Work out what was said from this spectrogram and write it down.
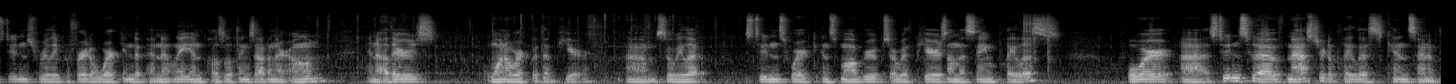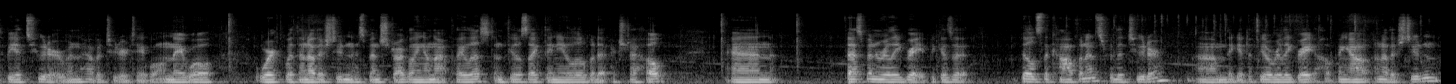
students really prefer to work independently and puzzle things out on their own, and others want to work with a peer. Um, so we let students work in small groups or with peers on the same playlists. Or uh, students who have mastered a playlist can sign up to be a tutor and have a tutor table, and they will work with another student who's been struggling on that playlist and feels like they need a little bit of extra help. And that's been really great because it builds the confidence for the tutor. Um, they get to feel really great helping out another student.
